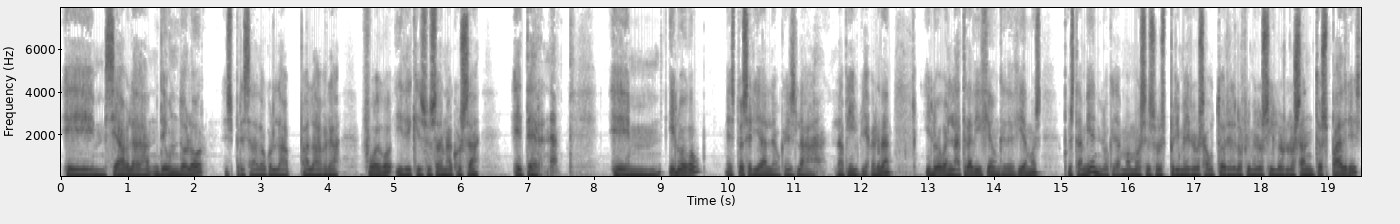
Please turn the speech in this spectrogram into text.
Eh, se habla de un dolor expresado con la palabra fuego y de que eso es una cosa eterna. Eh, y luego, esto sería lo que es la, la Biblia, ¿verdad? Y luego en la tradición que decíamos, pues también lo que llamamos esos primeros autores de los primeros siglos, los santos padres,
